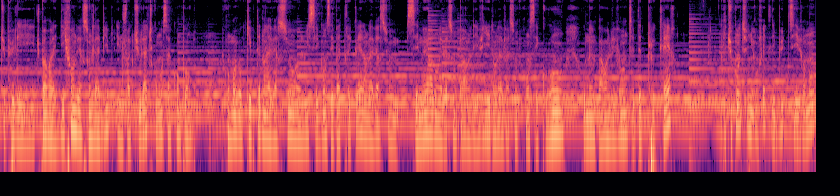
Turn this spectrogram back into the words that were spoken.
Tu peux les, tu peux avoir les différentes versions de la Bible et une fois que tu l'as, tu commences à comprendre comprends ok, peut-être dans la version euh, Louis Ségon, c'est pas très clair, dans la version Semer, dans la version Parole des vies, dans la version français courant, ou même Parole vivante, c'est peut-être plus clair. Et tu continues. En fait, les buts, c'est vraiment,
